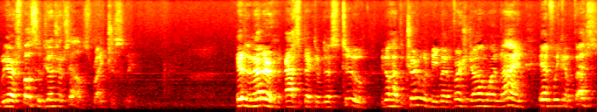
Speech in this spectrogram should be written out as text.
We are supposed to judge ourselves righteously. Here's another aspect of this too. You don't have to turn with me, but in 1 John 1 9, if we confess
